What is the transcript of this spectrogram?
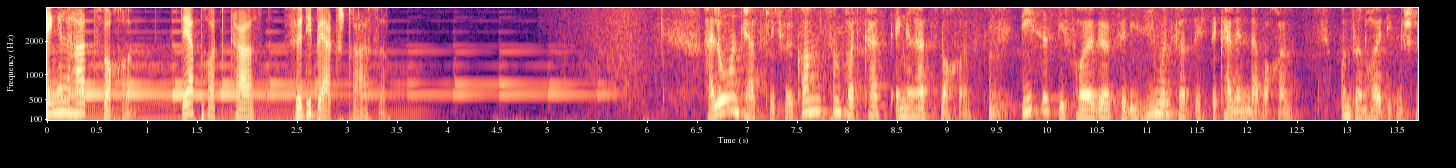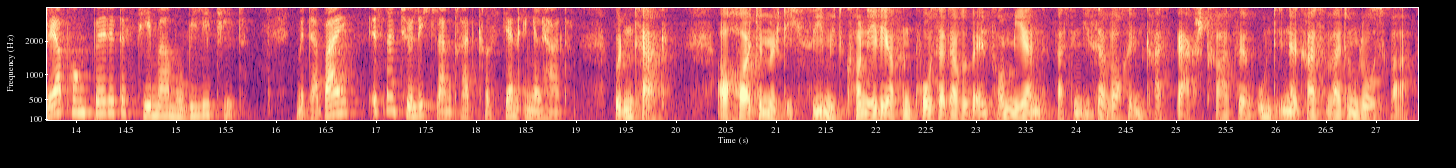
Engelhards Woche, der Podcast für die Bergstraße. Hallo und herzlich willkommen zum Podcast Engelhards Woche. Dies ist die Folge für die 47. Kalenderwoche. Unseren heutigen Schwerpunkt bildet das Thema Mobilität. Mit dabei ist natürlich Landrat Christian Engelhardt. Guten Tag. Auch heute möchte ich Sie mit Cornelia von Poser darüber informieren, was in dieser Woche im Kreis Bergstraße und in der Kreisverwaltung los war.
